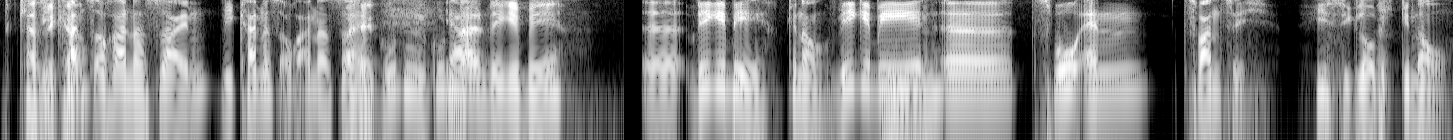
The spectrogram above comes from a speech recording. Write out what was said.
Wie Klassiker. kann es auch anders sein? Wie kann es auch anders Bei der sein? guten, guten Ja. alten WGB. Äh, WGB, genau. WGB Mhm. äh, 2N20 hieß sie, glaube ich, genau.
